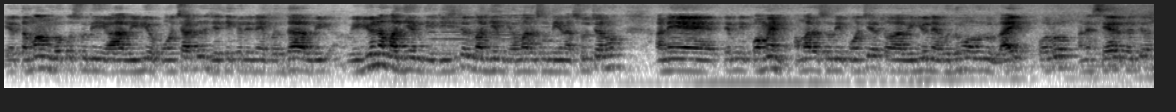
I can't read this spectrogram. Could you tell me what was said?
એ તમામ લોકો સુધી આ વીડિયો પહોંચાડજો, જેથી કરીને બધા વિડીયોના માધ્યમથી, ડિજિટલ માધ્યમથી અમારા સુધી એના સૂચનો અને તેમની કોમેન્ટ અમારા સુધી પહોંચે, તો આ વિડીયોને વધુમાં વધુ લાઇક ફોલો અને શેર કરજો.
